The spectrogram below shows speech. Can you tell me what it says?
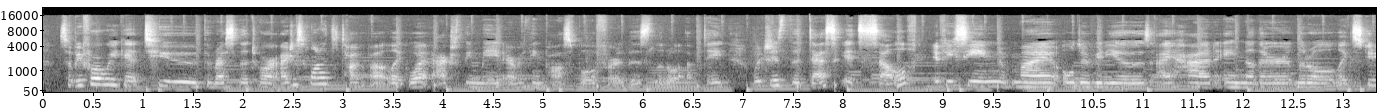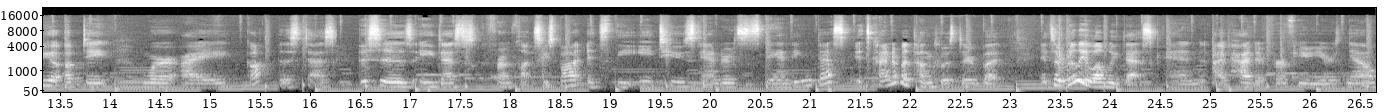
so before we get to the rest of the tour, I just wanted to talk about like what actually made everything possible for this little update, which is the desk itself. If you've seen my older videos, I had another little like studio update where I got this desk. This is a desk from FlexiSpot. It's the E2 standard standing desk. It's kind of a tongue twister, but it's a really lovely desk and I've had it for a few years now.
